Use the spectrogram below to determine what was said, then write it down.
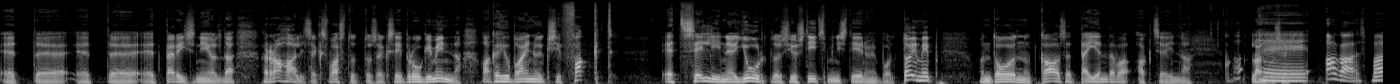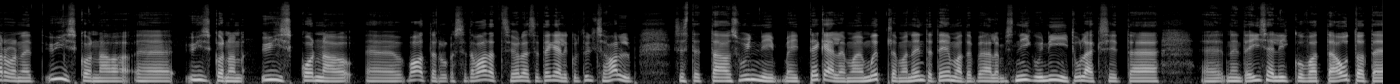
et, et, et päris nii-öelda rahaliseks vastutuseks ei pruugi minna, aga juba ainuüksi fakt, et selline juurdlus justiitsministeeriumi poolt toimib, on toonud kaasa täiendava aktsiahinna languse. aga ma arvan, et ühiskonna, ühiskonna, ühiskonna vaatenurgast seda vaadates ei ole see tegelikult üldse halb, sest et ta sunnib meid tegelema ja mõtlema nende teemade peale, mis niikuinii tuleksid nende iseliikuvate autode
